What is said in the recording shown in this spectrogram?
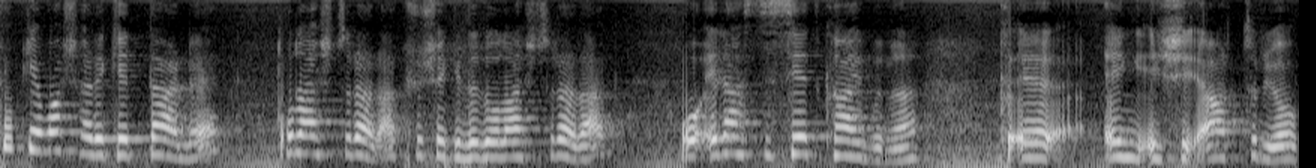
Çok yavaş hareketlerle dolaştırarak, şu şekilde dolaştırarak o elastisiyet kaybını, e, en- şey arttırıyor,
